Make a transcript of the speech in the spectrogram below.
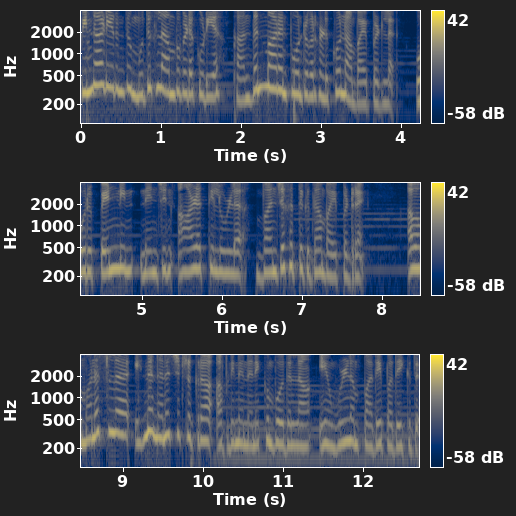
பின்னாடி இருந்து முதுகுல அம்பு விடக்கூடிய கந்தன்மாறன் போன்றவர்களுக்கும் நான் பயப்படல. ஒரு பெண்ணின் நெஞ்சின் ஆழத்தில் உள்ள வஞ்சகத்துக்கு தான் பயப்படுறேன். அவ மனசுல என்ன நினைச்சிட்டு இருக்கிறா அப்படின்னு நினைக்கும் போதெல்லாம் என் உள்ளம் பதை பதைக்குது.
